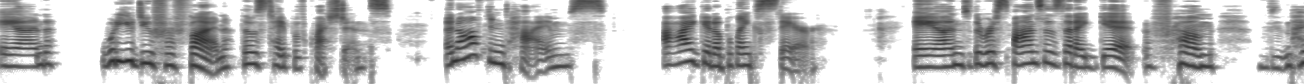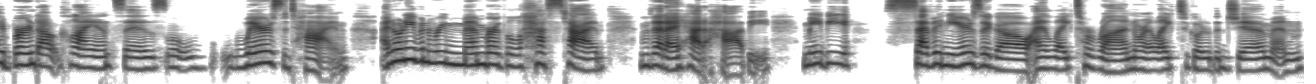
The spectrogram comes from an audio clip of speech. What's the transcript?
And what do you do for fun? Those type of questions. And oftentimes, I get a blank stare. And the responses that I get from my burned out clients is where's the time? I don't even remember the last time that I had a hobby. Maybe seven years ago, I liked to run or I liked to go to the gym, and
